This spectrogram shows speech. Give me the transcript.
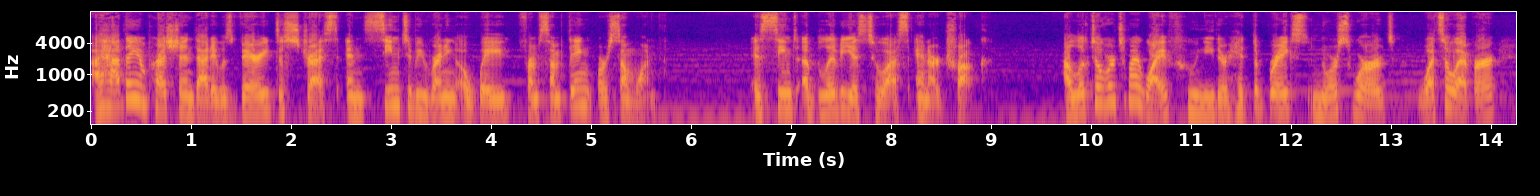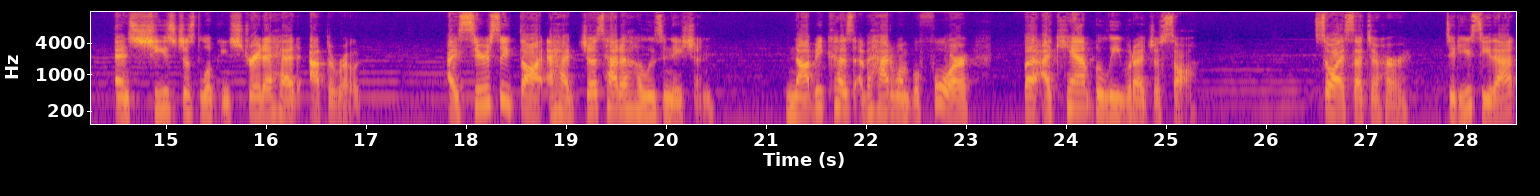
I had the impression that it was very distressed and seemed to be running away from something or someone. It seemed oblivious to us and our truck. I looked over to my wife, who neither hit the brakes nor swerved whatsoever, and she's just looking straight ahead at the road. I seriously thought I had just had a hallucination. Not because I've had one before, but I can't believe what I just saw. So I said to her, Did you see that?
